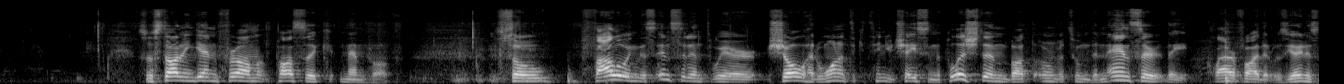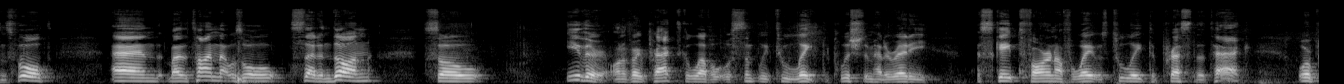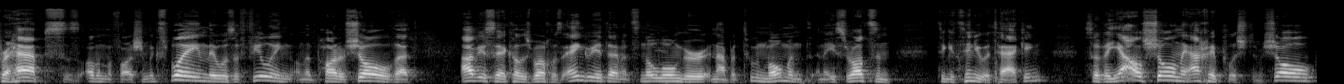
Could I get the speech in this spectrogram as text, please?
So starting again from Pasuk Memvov. So following this incident where Shaul had wanted to continue chasing the Pelishtim, but the Urim Vatum didn't answer, they clarified that it was Yonason's fault, and by the time that was all said and done, so either on a very practical level, it was simply too late. The Pelishtim had already escaped far enough away, it was too late to press the attack. Or perhaps, as other Mepharshim explained, there was a feeling on the part of Shaul that obviously HaKadosh Baruch was angry at them. It's no longer an opportune moment, an Ratzin, to continue attacking. So Vayal Shaul Me'achei Plishtim. Shaul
